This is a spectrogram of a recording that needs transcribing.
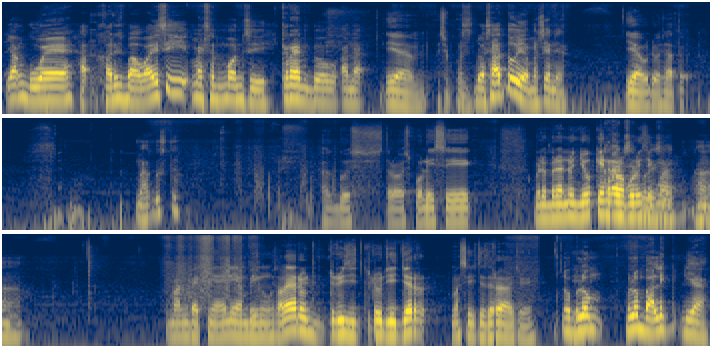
Yang gue garis bawahi sih Mason Mount sih. Keren tuh anak. Iya meskipun 21 ya Mas Ian ya ya udah satu. Bagus tuh. Bagus terus polisi. Bener-bener nunjukin kalau polisi mah. Heeh. cuman backnya ini yang bingung. Soalnya Rudi- Rudi- Rudiger masih cedera cuy. Loh, belum belum balik dia?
